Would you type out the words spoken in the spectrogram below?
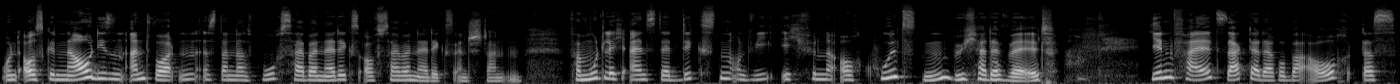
Und aus genau diesen Antworten ist dann das Buch Cybernetics of Cybernetics entstanden. Vermutlich eins der dicksten und wie ich finde auch coolsten Bücher der Welt. Jedenfalls sagt er darüber auch, dass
